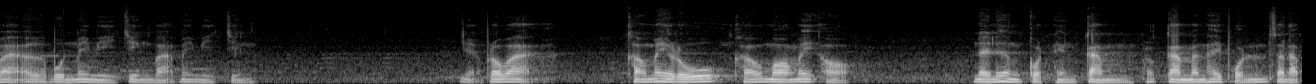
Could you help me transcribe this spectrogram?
ว่า เออบุญไม่มีจริงบาปไม่มีจริงเนี่ยเพราะว่าเขาไม่รู้เขามองไม่ออก ในเรื่องกฎแห่งกรรม เพราะกรรมมันให้ผลสลับ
